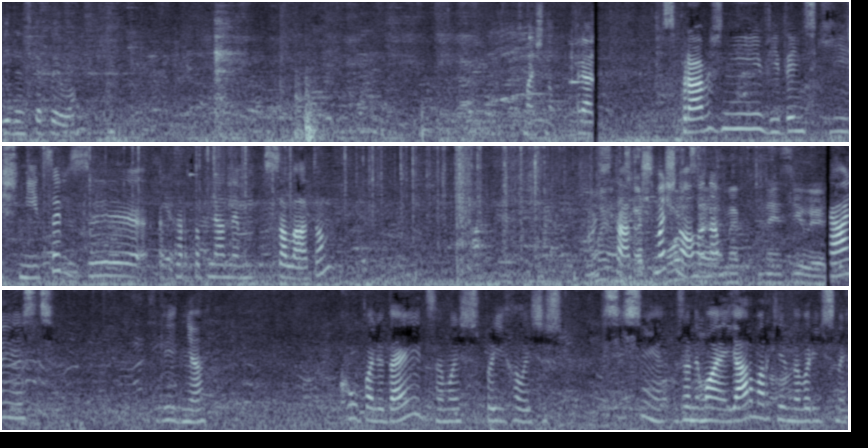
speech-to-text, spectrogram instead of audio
Віденське пиво. Смачно. Справжній віденський шніцель з картопляним салатом. Ось так, смачного нам. Реальність Відня. Купа людей. Це ми ж приїхали ще ж в січні. Вже немає ярмарків новорічних,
